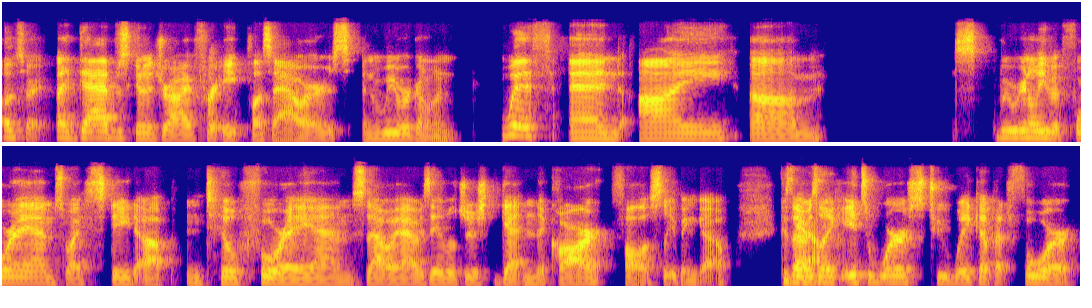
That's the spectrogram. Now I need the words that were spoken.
Oh sorry, my dad was gonna drive for eight plus hours, and we were going with, and I um we were gonna leave at 4 a.m. So I stayed up until 4 a.m. So that way I was able to just get in the car, fall asleep, and go. Because I was like, it's worse to wake up at four,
